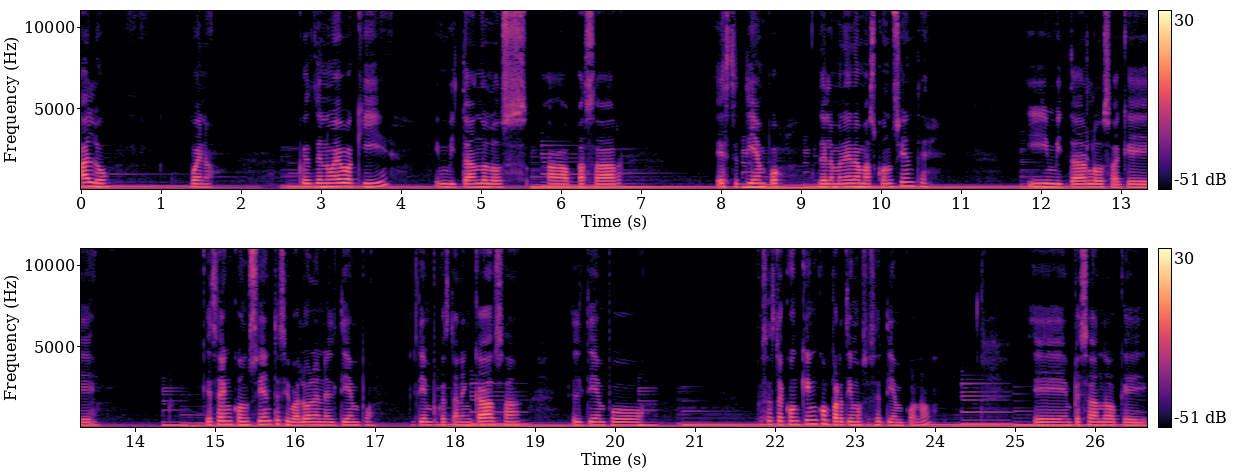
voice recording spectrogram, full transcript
Aló. Bueno, pues de nuevo aquí, invitándolos a pasar este tiempo de la manera más consciente y invitarlos a que, que sean conscientes y valoren el tiempo, el tiempo que están en casa, el tiempo, pues hasta con quién compartimos ese tiempo, ¿no? Eh, empezando que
